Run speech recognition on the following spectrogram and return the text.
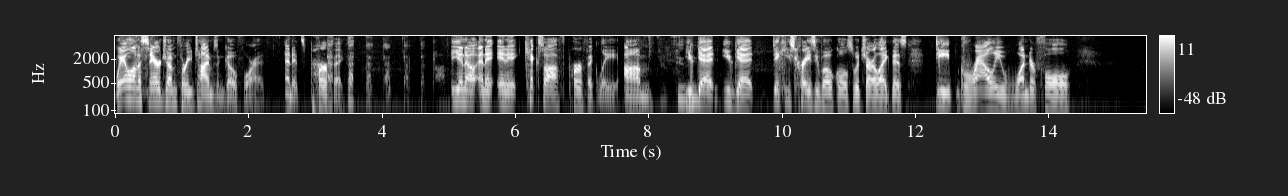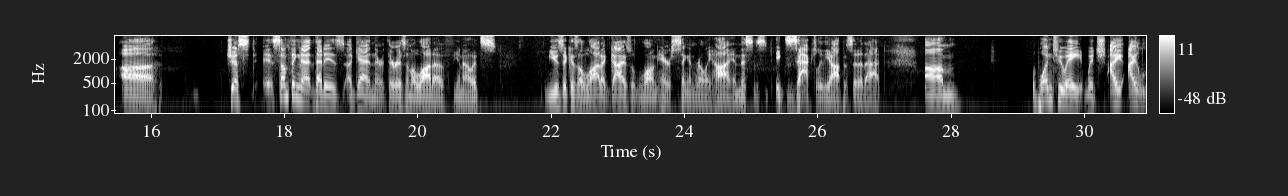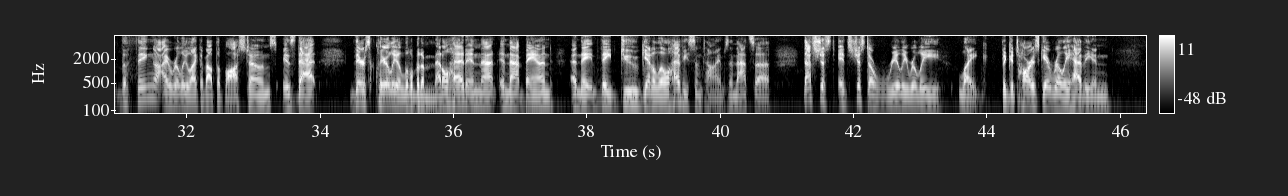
wail on a snare drum three times and go for it, and it's perfect. You know, and it and it kicks off perfectly. Um, you get you get Dickie's crazy vocals, which are like this deep, growly, wonderful. Uh, just something that that is again there there isn't a lot of you know it's music is a lot of guys with long hair singing really high and this is exactly the opposite of that um 128 which i i the thing i really like about the bosstones is that there's clearly a little bit of metalhead in that in that band and they they do get a little heavy sometimes and that's a that's just it's just a really really like the guitars get really heavy and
